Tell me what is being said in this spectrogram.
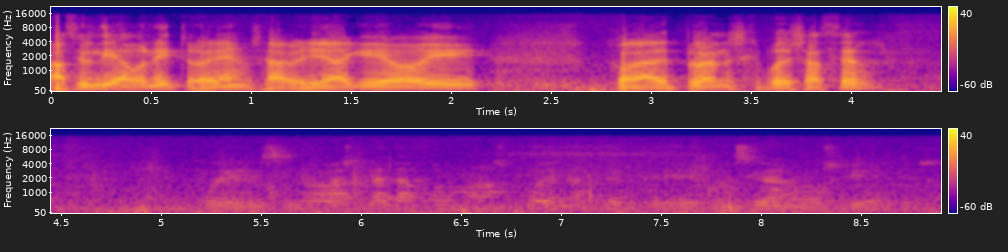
Hace un día bonito, ¿eh? O sea, venir aquí hoy con la de planes que puedes hacer. Pues nuevas plataformas pueden hacer que consigan nuevos clientes.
